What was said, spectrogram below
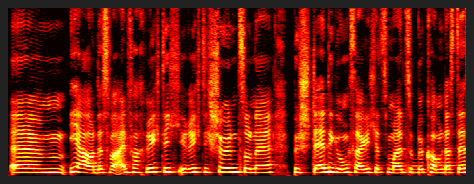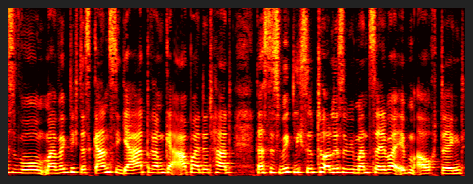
Ähm, ja, und es war einfach richtig, richtig schön, so eine Bestätigung, sage ich jetzt mal, zu bekommen, dass das, wo man wirklich das ganze Jahr dran gearbeitet hat, dass das wirklich so toll ist, wie man selber eben auch denkt.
